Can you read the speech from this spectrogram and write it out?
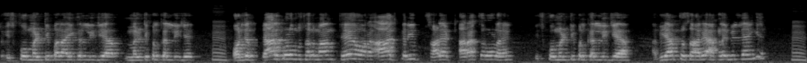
तो इसको मल्टीपल आई कर लीजिए आप मल्टीपल कर लीजिए। हम्म। और जब चार करोड़ मुसलमान थे और आज करीब साढ़े अठारह करोड़ हैं इसको मल्टीपल कर लीजिए आप। अभी आपको सारे आंकड़े मिल जाएँगे। हम्म।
